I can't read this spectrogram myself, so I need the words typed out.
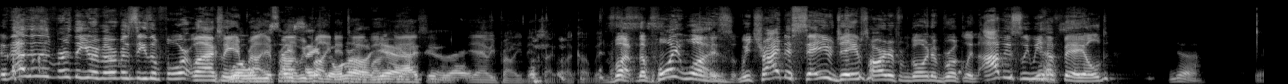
Is that the first thing you remember from season four? Well, actually, well, it probably, probably we probably did world, talk about yeah, it. Yeah, I do, right? yeah, we probably did talk about COVID. But the point was, we tried to save James Harden from going to Brooklyn. Obviously, we yes. have failed. Yeah. yeah.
